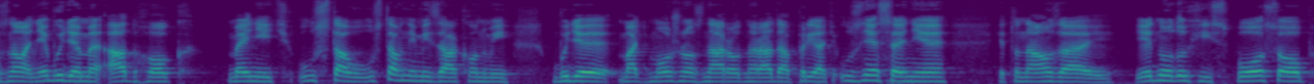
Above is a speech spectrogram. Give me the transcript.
znamená, nebudeme ad hoc meniť ústavu ústavnými zákonmi, bude mať možnosť Národná rada prijať uznesenie. Je to naozaj jednoduchý spôsob,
